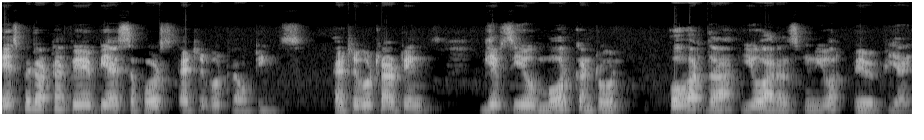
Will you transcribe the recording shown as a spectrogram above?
ASP.NET API supports attribute routings. Attribute routing gives you more control over the URLs in your API.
